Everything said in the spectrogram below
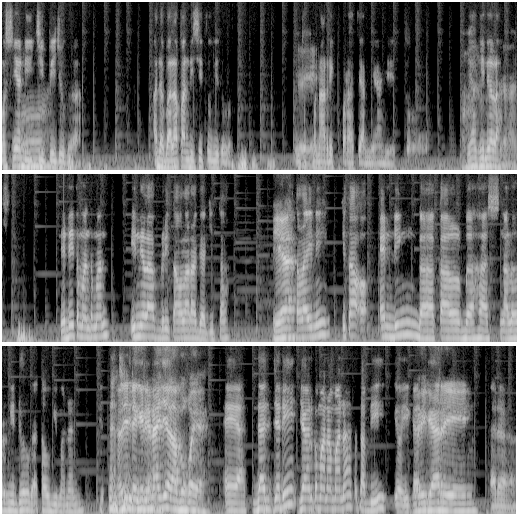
Maksudnya di Oh. GP juga. Ada balapan di situ gitu loh. Untuk Oke. menarik perhatiannya gitu. Oh, Ya, gini lah. guys. Jadi teman-teman, inilah berita olahraga kita. Iya. Setelah ini kita ending bakal bahas ngalor ngidul gak tahu gimana nih. Nanti dengerin aja lah pokoknya. Eh ya, dan jadi jangan ke mana-mana, tetap di Yoi kan. Dari garing. Dadah.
